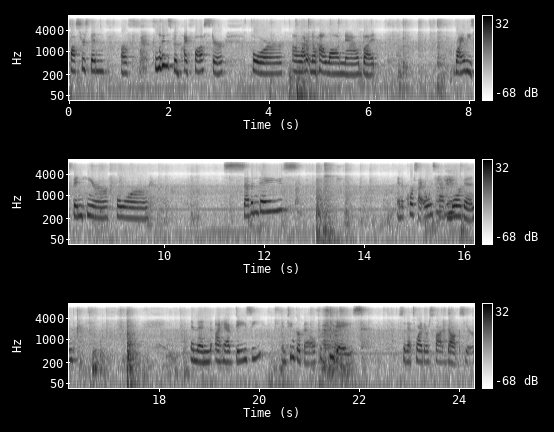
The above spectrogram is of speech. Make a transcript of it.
Foster's been, or Flynn's been my foster for, oh, I don't know how long now, but Riley's been here for seven days. And of course, I always have mm-hmm. Morgan. And then I have Daisy and Tinkerbell for two days. So that's why there's five dogs here.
